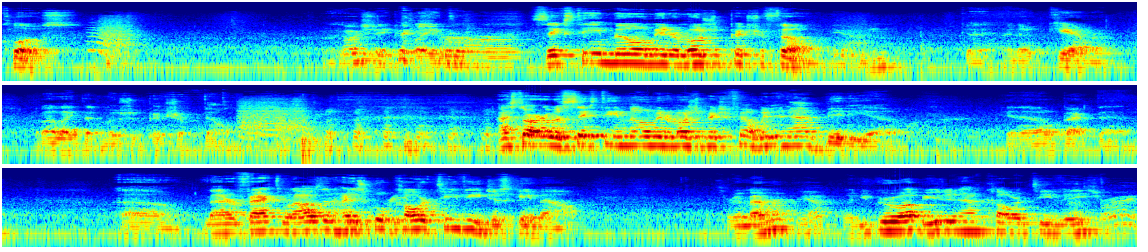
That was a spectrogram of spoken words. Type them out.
Close. Motion picture. 16 millimeter motion picture film. Yeah. Okay, I know camera, but I like that motion picture film. I started with 16 millimeter motion picture film. We didn't have video, you know, back then. Um, matter of fact, when I was in high school, color TV just came out. Remember? Yeah. When you grew up, you didn't have color TV. That's right.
